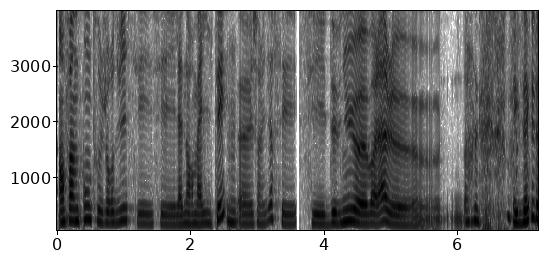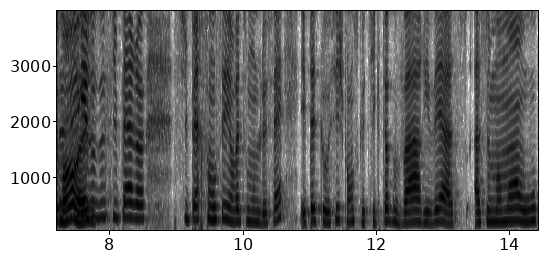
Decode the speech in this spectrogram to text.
En fin de compte, aujourd'hui, c'est c'est la normalité. Mm. Euh, J'ai envie de dire, c'est c'est devenu, euh, voilà, le... Exactement. c'est devenu ouais. quelque chose de super, super sensé. Et en fait, tout le monde le fait. Et peut-être que aussi, je pense que TikTok va arriver à, ce- à ce moment où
